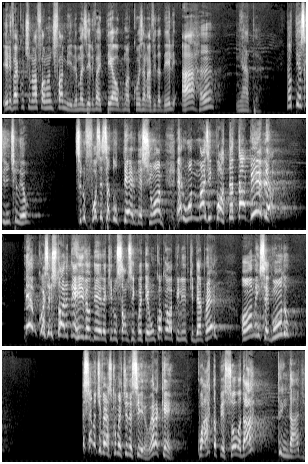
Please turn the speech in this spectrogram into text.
Ele vai continuar falando de família, mas ele vai ter alguma coisa na vida dele arranhada. É o texto que a gente leu. Se não fosse esse adultério desse homem, era o homem mais importante da Bíblia. Mesmo com essa história terrível dele aqui no Salmo 51, qual que é o apelido que deram para ele? Homem segundo. E se não tivesse cometido esse erro, era quem? quarta pessoa da Trindade.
